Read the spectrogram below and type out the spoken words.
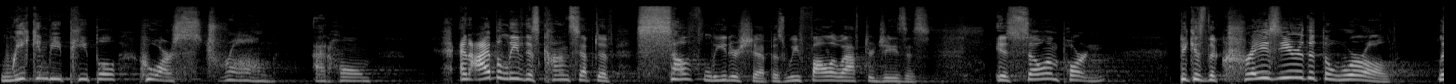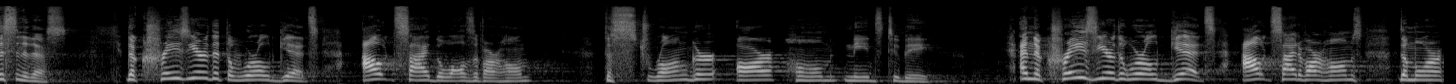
We can be people who are strong at home and I believe this concept of self leadership as we follow after Jesus is so important because the crazier that the world, listen to this, the crazier that the world gets outside the walls of our home, the stronger our home needs to be. And the crazier the world gets outside of our homes, the more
